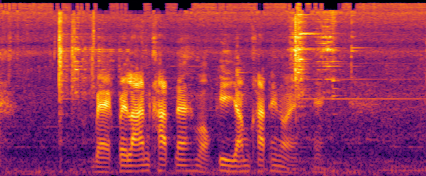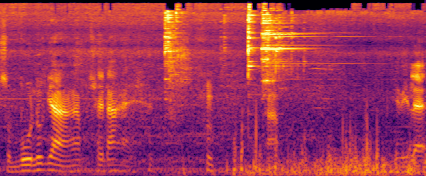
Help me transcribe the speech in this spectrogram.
ำ แบกไปร้านคัดนะ บอกพี่ย้ำคัดให้หน่อย สมบูรณ์ทุกอย่างครับใช้ได้ ครับอย่างนี้แหละ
